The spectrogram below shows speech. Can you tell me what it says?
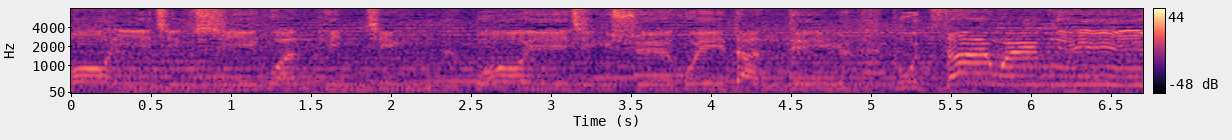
我已经习惯平静，我已经学会淡定，不再为你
